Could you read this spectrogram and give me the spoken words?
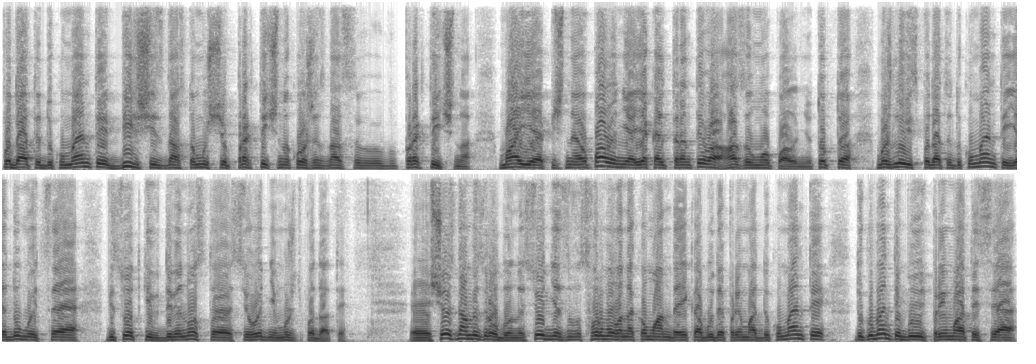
подати документи. Більшість з нас, тому що практично кожен з нас е, практично має пічне опалення як альтернатива газовому опаленню. Тобто можливість подати документи, я думаю, це відсотків 90 сьогодні можуть подати. Е, Що з нами зроблено? Сьогодні сформована команда, яка буде приймати документи. Документи будуть прийматися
